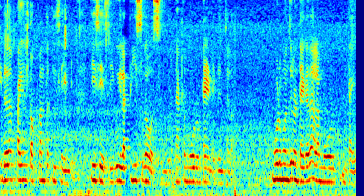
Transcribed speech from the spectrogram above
ఈ విధంగా పైన తొక్కంతా తీసేయండి. తీసేసి ఇలా పీస్గా వస్తుంది. దాంట్లో మూడు ఉంటాయండి గింజలు. మూడు మంజులు ఉంటాయి కదా అలా మూడు ఉంటాయి.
